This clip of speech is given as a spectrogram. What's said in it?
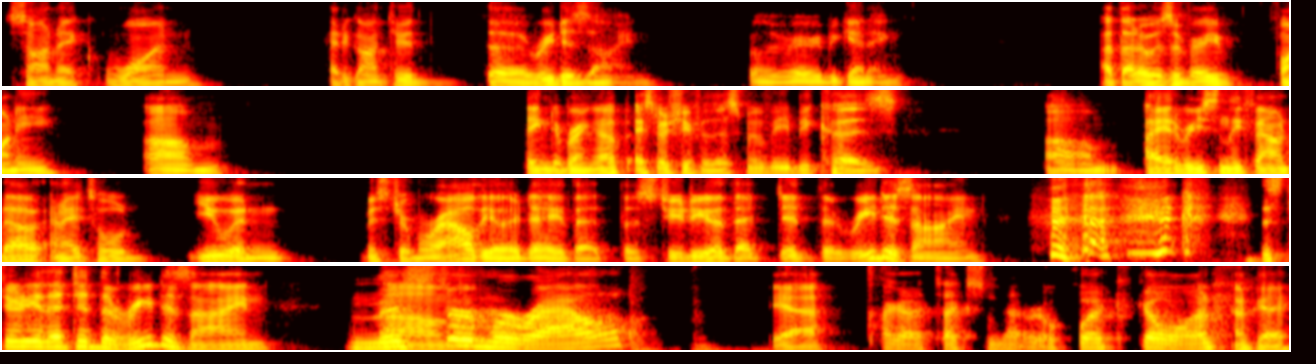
Sonic 1 had gone through the redesign from the very beginning. I thought it was a very funny um, thing to bring up, especially for this movie, because um, I had recently found out, and I told you and Mr. Morale the other day that the studio that did the redesign, the studio that did the redesign, Mr. Um, Morale. yeah, I gotta text him that real quick. Go on. Okay.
